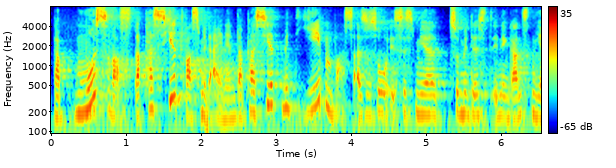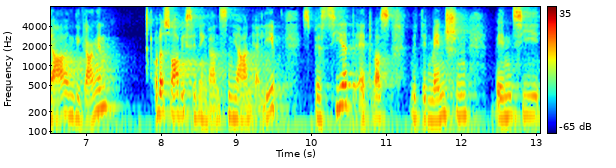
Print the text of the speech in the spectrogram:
da muss was, da passiert was mit einem, da passiert mit jedem was. Also so ist es mir zumindest in den ganzen Jahren gegangen. Oder so habe ich es in den ganzen Jahren erlebt. Es passiert etwas mit den Menschen, wenn sie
